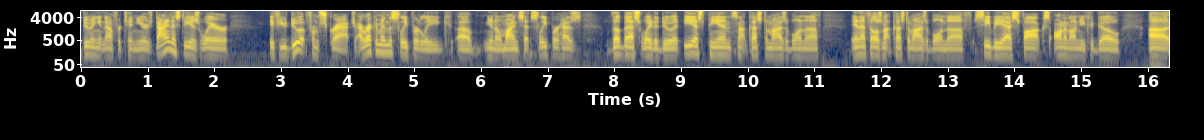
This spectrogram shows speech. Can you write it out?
doing it now for ten years. Dynasty is where if you do it from scratch, I recommend the sleeper league. Uh, you know, mindset sleeper has the best way to do it. ESPN, it's not customizable enough. NFL is not customizable enough. CBS, Fox, on and on you could go. Uh,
